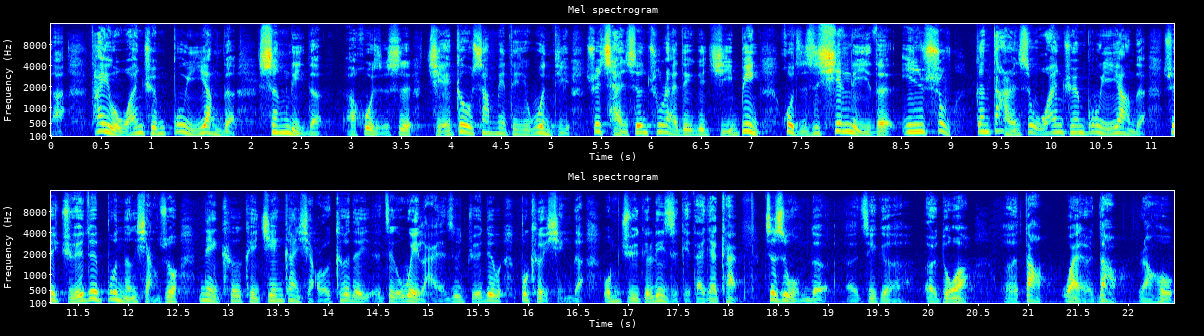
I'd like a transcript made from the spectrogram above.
啊，他有完全不一样的生理的呃或者是结构上面的一些问题，所以产生出来的一个疾病或者是心理的因素，跟大人是完全不一样的，所以绝对不能想说内科可以兼看小儿科的这个未来，是绝对不可行的。我们举一个例子给大家看，这是我们的呃这个耳朵啊。耳道、外耳道，然后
